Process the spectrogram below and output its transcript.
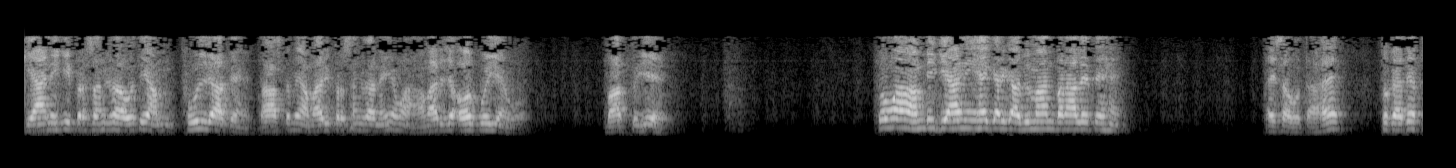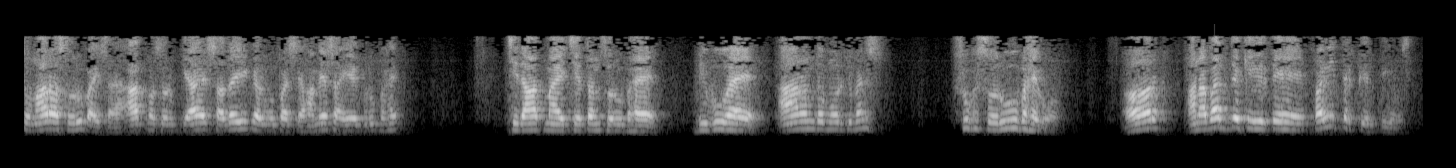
ज्ञानी की प्रशंसा होती है, हम फूल जाते हैं। वास्तव में हमारी प्रशंसा नहीं है वहाँ, हमारे जो और कोई है वो। बात तो ये है। तो वहाँ हम भी ज्ञानी है, करके अभिमान बना लेते हैं। ऐसा होता है। तो कहते हैं, तुम्हारा स्वरूप ऐसा है। आत्म स्वरूप क्या है? सदैव के रूप से हमेशा एक रूप है। चिदात्मा है चेतन स्वरूप है। विभु है। आनंद मूर्ति में सुख स्वरूप है वो। और अनबद्ध कीर्ति है, पवित्र कीर्ति है उसकी।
